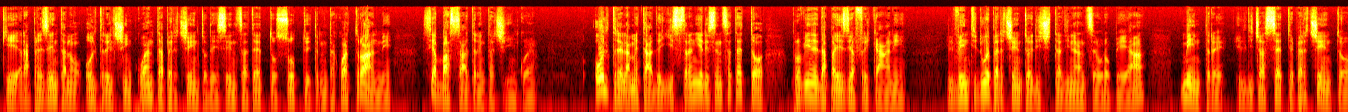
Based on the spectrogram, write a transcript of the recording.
che rappresentano oltre il 50% dei senza tetto sotto i 34 anni, si abbassa a 35. Oltre la metà degli stranieri senza tetto proviene da paesi africani. il 22% è di cittadinanza europea, mentre il 17%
